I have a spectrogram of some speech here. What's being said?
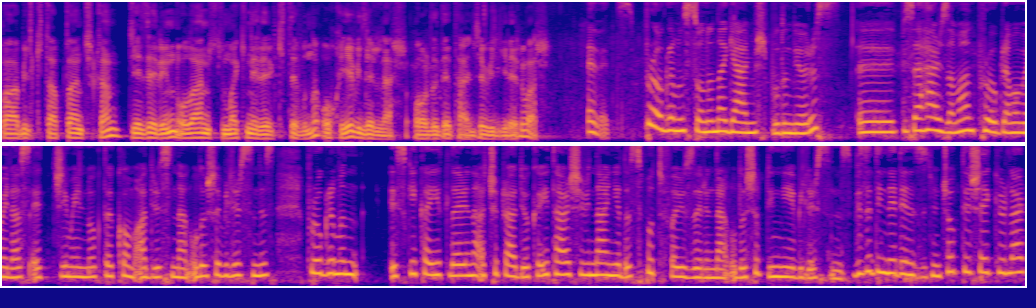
Babil kitaptan çıkan Cezeri'nin Olağanüstü Makineleri kitabını okuyabilirler. Orada detaylıca bilgileri var. Evet programın sonuna gelmiş bulunuyoruz. Ee, bize her zaman programomelas.gmail.com adresinden ulaşabilirsiniz. Programın eski kayıtlarına Açık Radyo kayıt arşivinden ya da Spotify üzerinden ulaşıp dinleyebilirsiniz. Bizi dinlediğiniz için çok teşekkürler.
